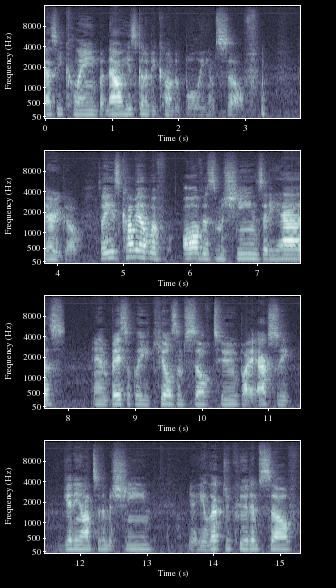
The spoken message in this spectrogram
as he claimed, but now he's going to become the bully himself. there you go. So he's coming up with all of his machines that he has, and basically he kills himself too by actually getting onto the machine. Yeah, he electrocuted himself,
